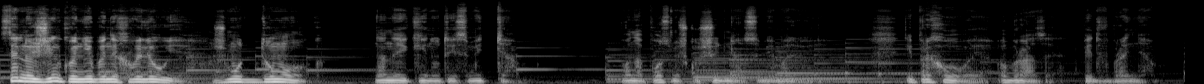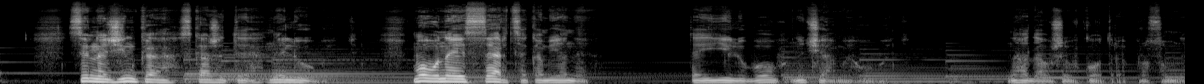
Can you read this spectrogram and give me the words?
Сильну жінку ніби не хвилює, жмуть думок на неї кинутий сміття. Вона посмішку щодня собі малює і приховує образи під вбранням. Сильна жінка, скажете, не любить, мов у неї серце кам'яне, та її любов ночами губить, нагадавши вкотре про сумне.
